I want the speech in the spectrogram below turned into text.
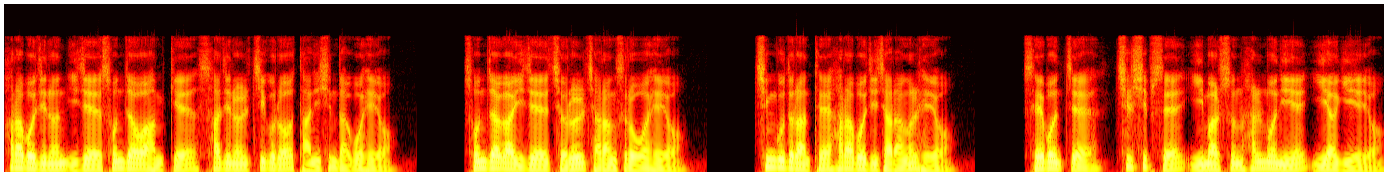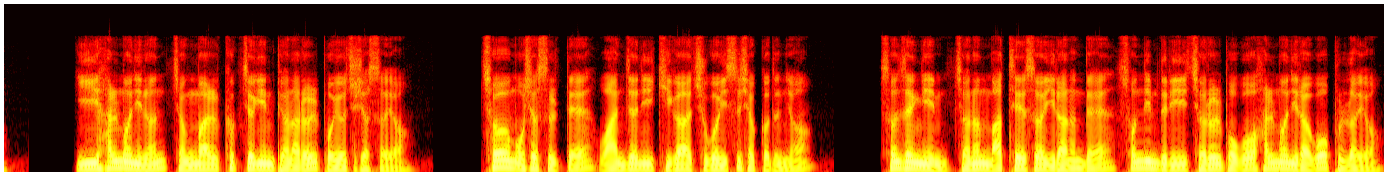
할아버지는 이제 손자와 함께 사진을 찍으러 다니신다고 해요. 손자가 이제 저를 자랑스러워 해요. 친구들한테 할아버지 자랑을 해요. 세 번째, 70세 이말순 할머니의 이야기예요. 이 할머니는 정말 극적인 변화를 보여주셨어요. 처음 오셨을 때 완전히 기가 죽어 있으셨거든요. 선생님, 저는 마트에서 일하는데 손님들이 저를 보고 할머니라고 불러요.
